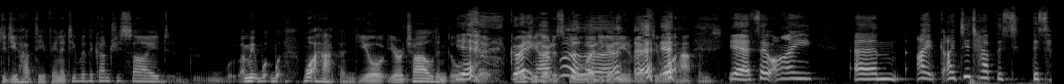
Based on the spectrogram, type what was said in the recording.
did you have the affinity with the countryside? I mean, wh- wh- what happened? You're you're a child in Dorset. Yeah, Where do you go to school? Where do you go to university? What happens? Yeah, so I, um, I, I did have this this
